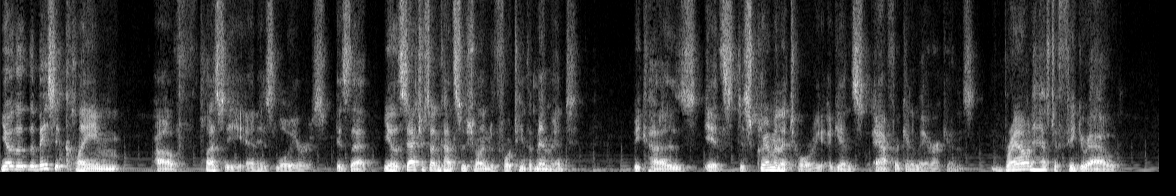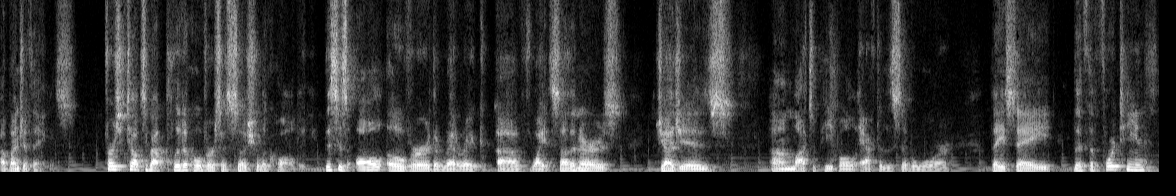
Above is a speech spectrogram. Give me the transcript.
You know, the, the basic claim of Plessy and his lawyers is that, you know, the statute's unconstitutional under the 14th Amendment because it's discriminatory against African Americans. Brown has to figure out a bunch of things. First, he talks about political versus social equality. This is all over the rhetoric of white Southerners, judges, um, lots of people after the Civil War. They say that the 14th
